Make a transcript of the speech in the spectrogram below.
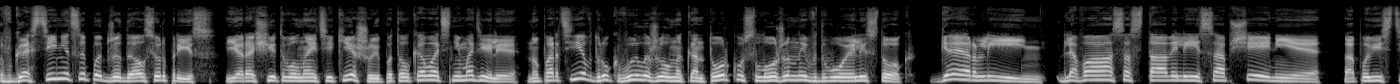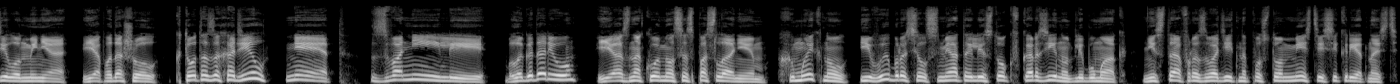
В гостинице поджидал сюрприз. Я рассчитывал найти Кешу и потолковать с ним о деле, но портье вдруг выложил на конторку сложенный вдвое листок. «Герлинь, для вас оставили сообщение», — оповестил он меня. Я подошел. «Кто-то заходил?» «Нет, звонили». «Благодарю». Я ознакомился с посланием, хмыкнул и выбросил смятый листок в корзину для бумаг, не став разводить на пустом месте секретность.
